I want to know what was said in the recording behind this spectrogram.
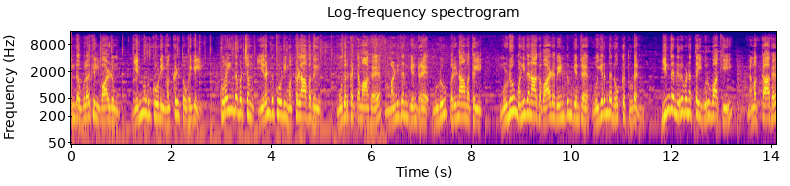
இந்த உலகில் வாழும் எண்ணூறு கோடி மக்கள் தொகையில் குறைந்தபட்சம் இரண்டு கோடி மக்களாவது முதற்கட்டமாக மனிதன் என்ற முழு பரிணாமத்தில் முழு மனிதனாக வாழ வேண்டும் என்ற உயர்ந்த நோக்கத்துடன் இந்த நிறுவனத்தை உருவாக்கி நமக்காக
